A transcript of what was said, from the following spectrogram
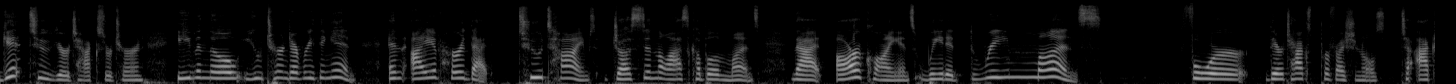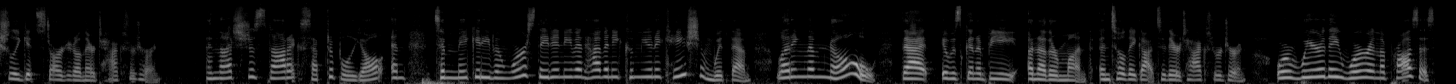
get to your tax return, even though you turned everything in. And I have heard that two times just in the last couple of months that our clients waited three months for their tax professionals to actually get started on their tax return. And that's just not acceptable, y'all. And to make it even worse, they didn't even have any communication with them, letting them know that it was going to be another month until they got to their tax return or where they were in the process.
